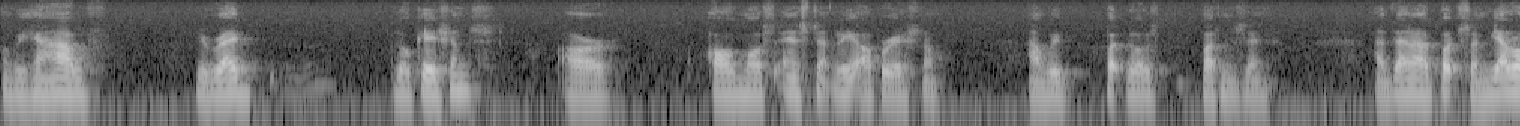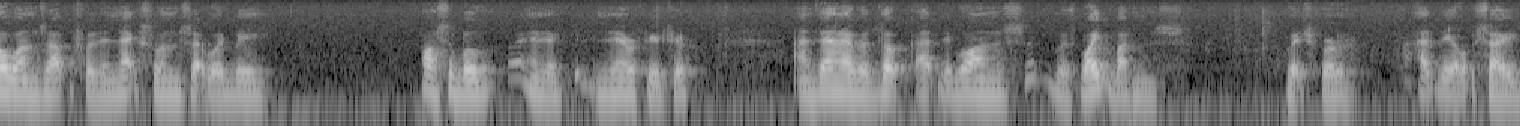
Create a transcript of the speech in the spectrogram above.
And we can have the red locations are almost instantly operational. And we put those buttons in. And then I put some yellow ones up for the next ones that would be possible in the near future. And then I would look at the ones with white buttons which were at the outside.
